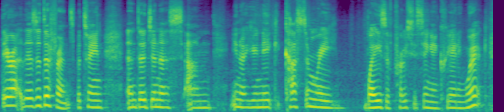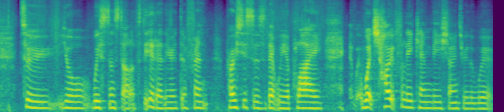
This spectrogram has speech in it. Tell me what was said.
there are, there's a difference between indigenous um, you know unique customary ways of processing and creating work to your Western style of theatre. There are different processes that we apply, which hopefully can be shown through the work.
